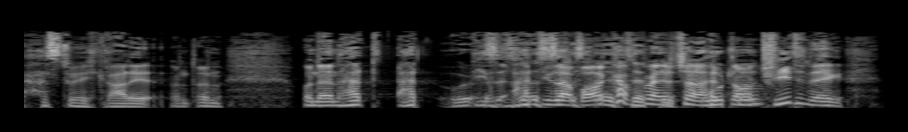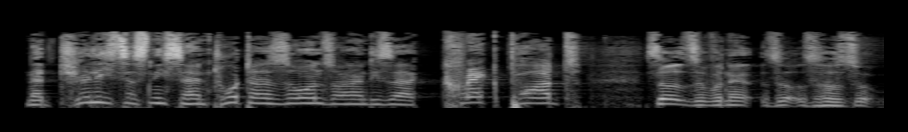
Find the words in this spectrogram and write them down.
hast du dich gerade, und, und, und dann hat, hat, Oh, diese, hat dieser Wahlkampfmanager halt noch einen? Tweet der, natürlich ist das nicht sein toter Sohn, sondern dieser Crackpot. So, so, so, so, so,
